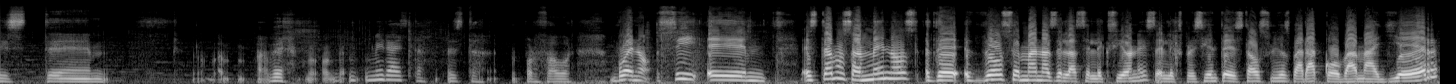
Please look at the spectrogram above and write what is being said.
Este. A ver, mira esta, esta, por favor. Bueno, sí, em, estamos a menos de dos semanas de las elecciones. El expresidente de Estados Unidos, Barack Obama, ayer,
